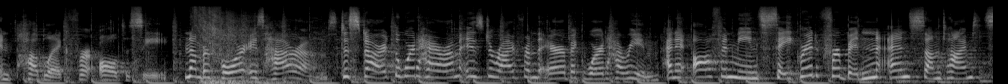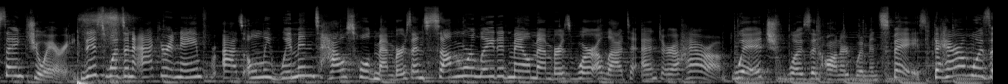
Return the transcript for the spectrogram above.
in public for all to see. Number 4 is harems. To start, the word harem is derived from the Arabic word harim, and it often means sacred, forbidden, and sometimes sanctuary. This was an accurate name as only women's household members and some related male members were allowed to enter a harem, which was an honored women's space. The harem was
